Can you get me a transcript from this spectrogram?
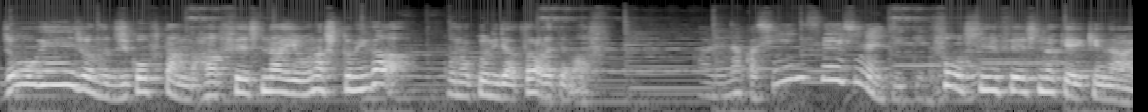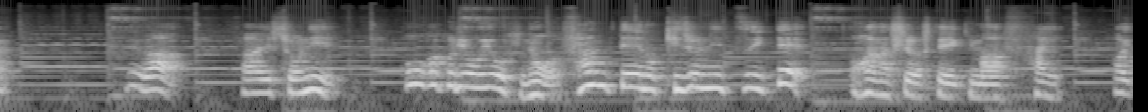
上限以上の自己負担が発生しないような仕組みがこの国では取られてます。あれなんか申請しないといけない？そう申請しなきゃいけない。では最初に高額療養費の算定の基準についてお話をしていきます。はいはい。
